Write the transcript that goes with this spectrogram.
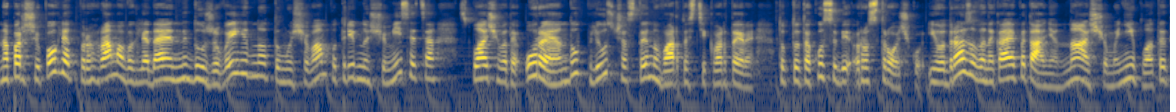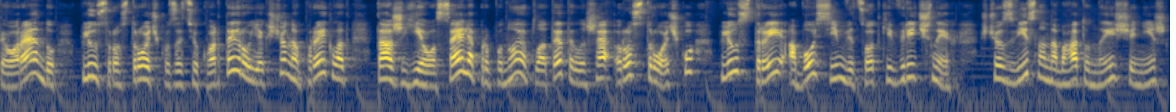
На перший погляд, програма виглядає не дуже вигідно, тому що вам потрібно щомісяця сплачувати оренду плюс частину вартості квартири, тобто таку собі розстрочку. І одразу виникає питання: нащо мені платити оренду плюс розстрочку за цю квартиру, якщо, наприклад, та ж ЄОселя пропонує платити лише розстрочку плюс 3 або 7% річних, що, звісно, набагато нижче, ніж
